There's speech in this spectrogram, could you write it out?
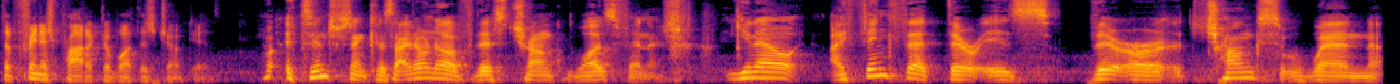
the finished product of what this joke is. It's interesting because I don't know if this chunk was finished. You know, I think that there is there are chunks when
